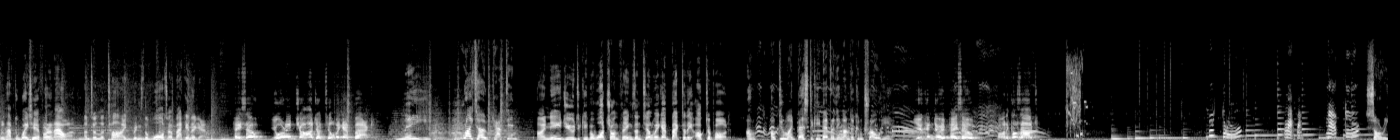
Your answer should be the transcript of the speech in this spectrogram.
We'll have to wait here for an hour until the tide brings the water back in again. Peso, you're in charge until we get back. Me? Righto, Captain. I need you to keep a watch on things until we get back to the octopod. I'll, I'll do my best to keep everything under control here. You can do it, Peso. Barnacles out. Sorry,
